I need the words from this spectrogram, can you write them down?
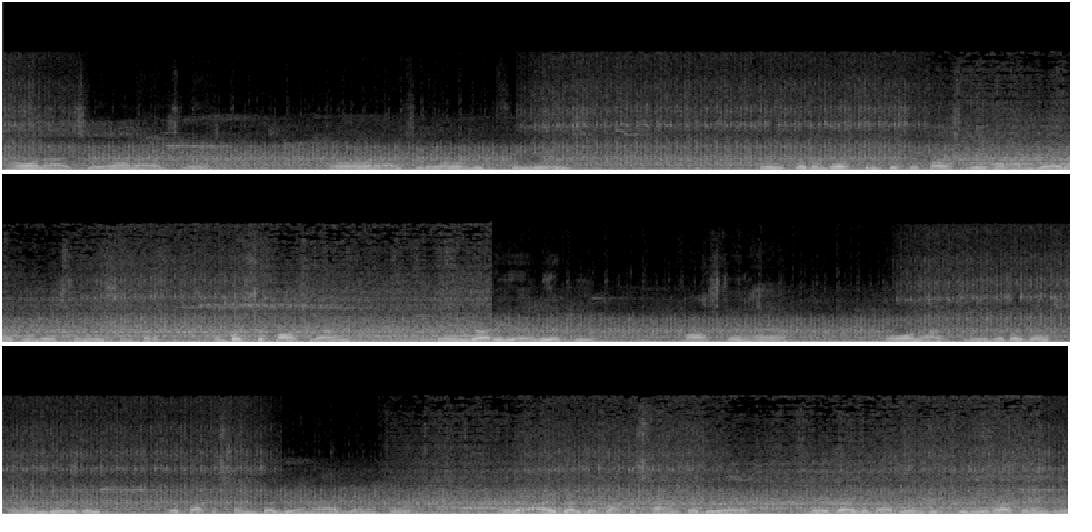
او nicely oh nicely oh nicely oh beautiful ways تو زبردست طریقے سے فاسٹ وے پر ہم جا رہے ہیں اپنی ڈیسٹینیشن پر۔ اوپر سے فاسٹ لائن ٹرین جا رہی ہے انڈیا کی۔ فاسٹ ٹرین ہے۔ oh, او نائسلی زبردست ہے انجویبل جب پاکستان کا جو ہے نا آپ لوگوں کو اگر آئے گا جب پاکستان کا جو ہے بہت آئے گا تو آپ لوگوں کو اس کے لیے ادا کریں گے۔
